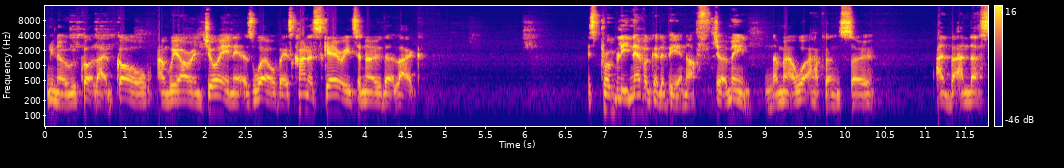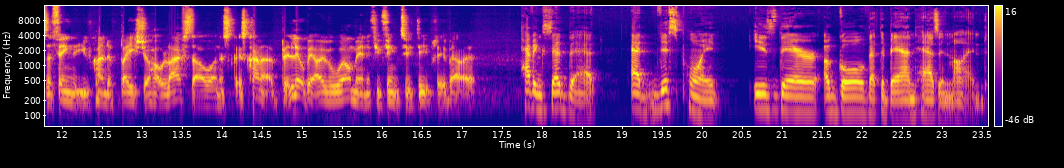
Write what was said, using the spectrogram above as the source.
you know, we've got like goal and we are enjoying it as well, but it's kind of scary to know that like it's probably never going to be enough. Do you know what I mean? No matter what happens, so. and and that's the thing that you've kind of based your whole lifestyle on. It's, it's kind of a little bit overwhelming if you think too deeply about it. Having said that, at this point, is there a goal that the band has in mind?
